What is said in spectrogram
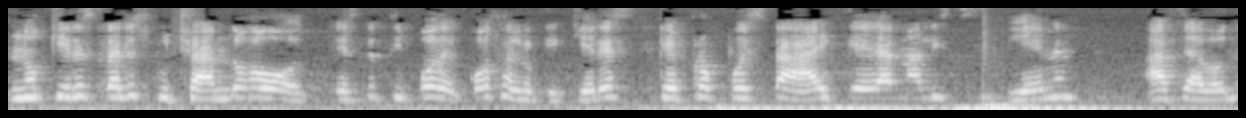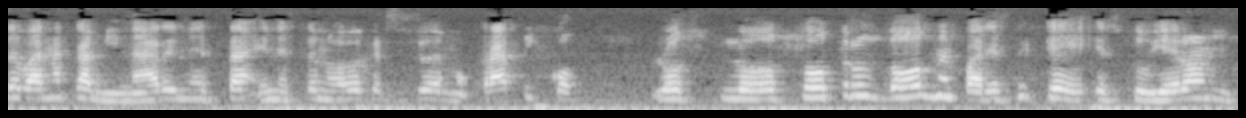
no quiere estar escuchando este tipo de cosas, lo que quiere es qué propuesta hay, qué análisis tienen, hacia dónde van a caminar en, esta, en este nuevo ejercicio democrático. Los, los otros dos me parece que estuvieron,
